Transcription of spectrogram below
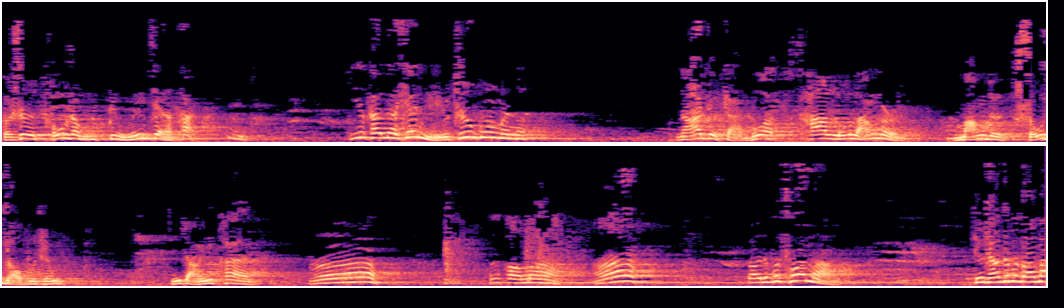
可是头上并没见汗。嗯一看那些女职工们呢，拿着展钵擦楼廊那儿，忙得手脚不停。局长一看，啊，很好嘛，啊，搞得不错嘛。经常这么搞吗？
